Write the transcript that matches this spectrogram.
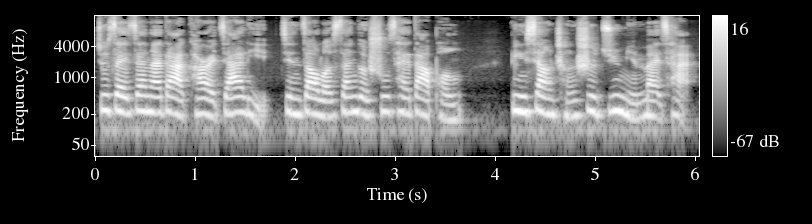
就在加拿大卡尔加里建造了三个蔬菜大棚，并向城市居民卖菜。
